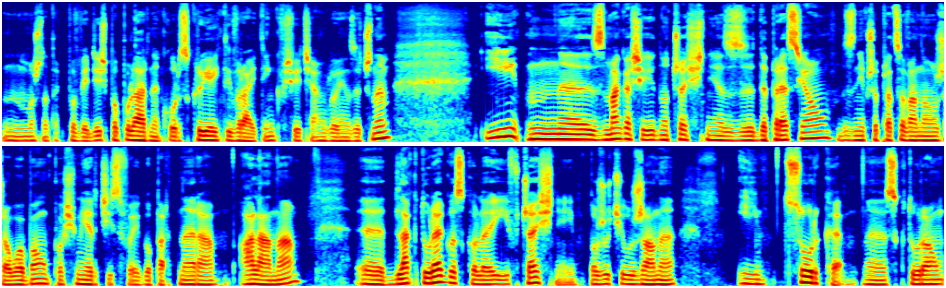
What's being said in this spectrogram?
można tak powiedzieć, popularny kurs Creative Writing w świecie anglojęzycznym. I zmaga się jednocześnie z depresją, z nieprzepracowaną żałobą po śmierci swojego partnera Alana, e, dla którego z kolei wcześniej porzucił żonę i córkę, e, z którą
